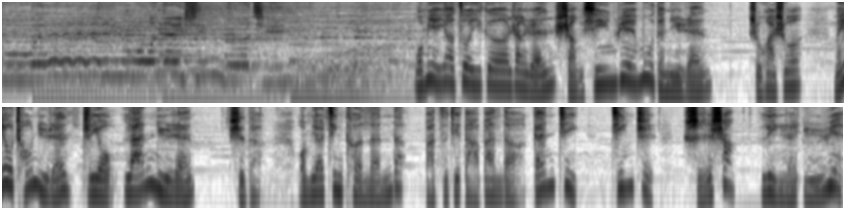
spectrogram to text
抚慰我内心的寂寞。我们也要做一个让人赏心悦目的女人。俗话说，没有丑女人，只有懒女人。是的，我们要尽可能的把自己打扮的干净、精致、时尚，令人愉悦。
